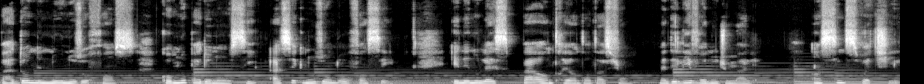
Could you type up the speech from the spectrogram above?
Pardonne-nous nos offenses, comme nous pardonnons aussi à ceux qui nous ont offensés. Et ne nous laisse pas entrer en tentation, mais délivre-nous du mal. Ainsi soit-il.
